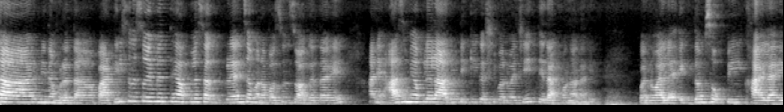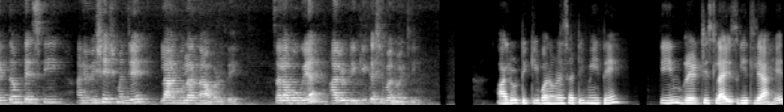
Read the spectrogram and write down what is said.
नमस्कार मी नम्रता. पाटील रसोईमध्ये आपलं सगळ्यांचं मनापासून स्वागत आहे. आणि आज मी आपल्याला आलू टिक्की कशी बनवायची ते दाखवणार आहे. बनवायला एकदम सोपी खायला एकदम टेस्टी आणि विशेष म्हणजे लहान मुलांना आवडते. चला बघूया आलू टिक्की कशी बनवायची. आलू टिक्की बनवण्यासाठी मी इथे तीन ब्रेडचे स्लाईस घेतले आहेत.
